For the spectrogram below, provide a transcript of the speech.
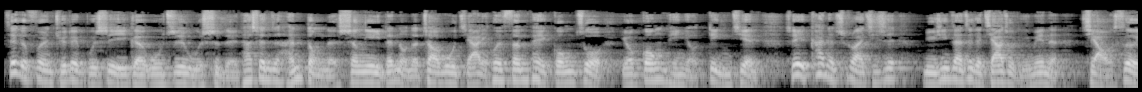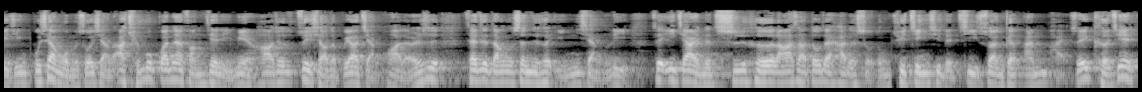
这个夫人绝对不是一个无知无识的人，她甚至很懂得生意，很懂得照顾家里，会分配工作，有公平，有定见，所以看得出来，其实。女性在这个家族里面的角色已经不像我们所想的啊，全部关在房间里面哈，就是最小的不要讲话的，而是在这当中甚至会影响力，这一家人的吃喝拉撒都在他的手中去精细的计算跟安排，所以可见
